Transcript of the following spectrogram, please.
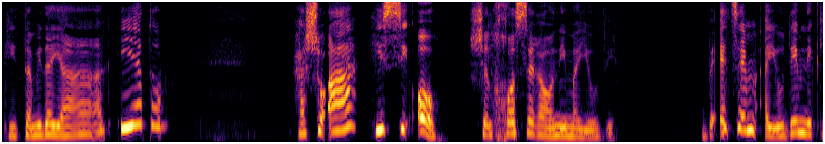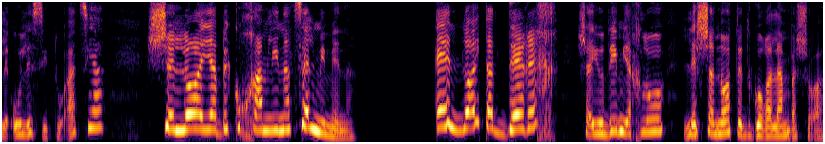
כי תמיד היה, יהיה טוב. השואה היא שיאו של חוסר האונים היהודי. בעצם היהודים נקלעו לסיטואציה שלא היה בכוחם להינצל ממנה. אין, לא הייתה דרך שהיהודים יכלו לשנות את גורלם בשואה.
